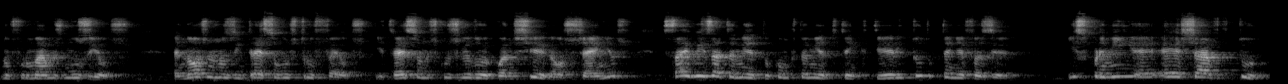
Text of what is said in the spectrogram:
não formamos museus a nós não nos interessam os troféus, interessam-nos que o jogador, quando chega aos sénios, saiba exatamente o comportamento que tem que ter e tudo o que tem a fazer. Isso para mim é, é a chave de tudo.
